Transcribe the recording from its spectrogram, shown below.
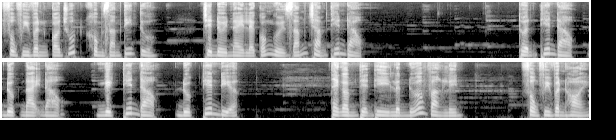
Phùng Phi Vân có chút không dám tin tưởng. Trên đời này lại có người dám chạm thiên đạo. Thuận thiên đạo được đại đạo, nghịch thiên đạo, được thiên địa. Thành âm thiện thi lần nữa vang lên. Phùng Phi Vân hỏi.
